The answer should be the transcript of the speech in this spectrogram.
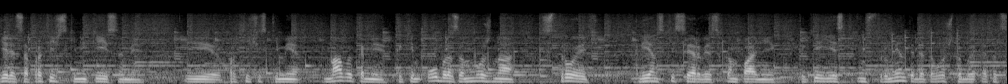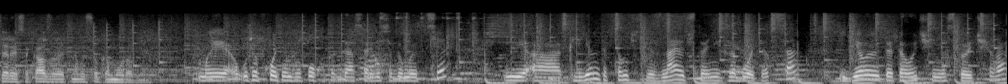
делятся практическими кейсами и практическими навыками, каким образом можно строить клиентский сервис в компании, какие есть инструменты для того, чтобы этот сервис оказывать на высоком уровне. Мы уже входим в эпоху, когда о думают все, и а, клиенты в том числе знают, что о них заботятся, и делают это очень настойчиво.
